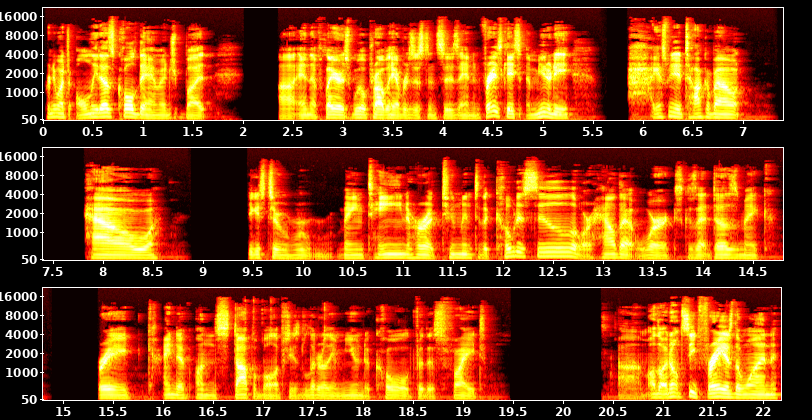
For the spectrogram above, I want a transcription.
pretty much only does cold damage, but uh, and the players will probably have resistances and in Frey's case immunity. I guess we need to talk about how she gets to maintain her attunement to the codicil or how that works because that does make Frey kind of unstoppable if she's literally immune to cold for this fight. Um, although I don't see Frey as the one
